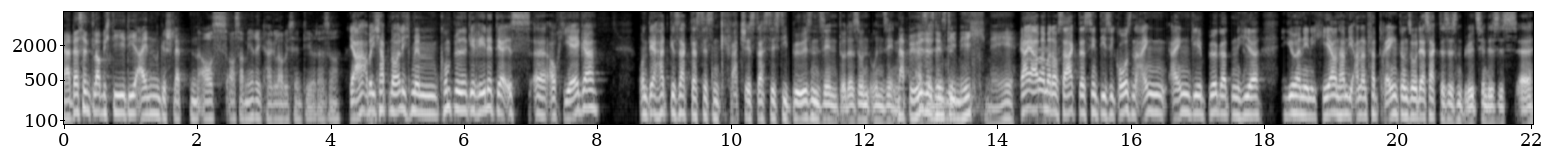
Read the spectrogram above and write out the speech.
Ja, das sind, glaube ich, die, die eingeschleppten aus, aus Amerika, glaube ich, sind die oder so. Ja, aber ich habe neulich mit einem Kumpel geredet, der ist äh, auch Jäger und der hat gesagt, dass das ein Quatsch ist, dass das die Bösen sind oder so ein Unsinn. Na, böse also, sind die nicht, nee. Ja, ja, weil man doch sagt, das sind diese großen Ein Eingebürgerten hier, die gehören hier nicht her und haben die anderen verdrängt und so. Der sagt, das ist ein Blödsinn, das ist, äh,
